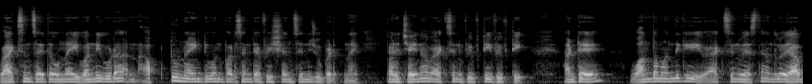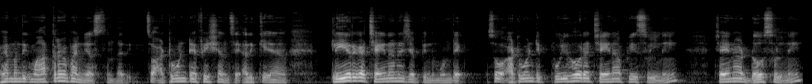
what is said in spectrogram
వ్యాక్సిన్స్ అయితే ఉన్నాయి. ఇవన్నీ కూడా up to ninety one percent ఎఫిషియన్సీని చూపెడుతున్నాయి. కానీ చైనా వ్యాక్సిన్ ఫిఫ్టీ ఫిఫ్టీ. అంటే వంద మందికి వ్యాక్సిన్ వేస్తే అందులో యాభై మందికి మాత్రమే పనిచేస్తుంది అది. సో అటువంటి ఎఫిషియన్సీ అది క్లియర్గా చైనానే చెప్పింది ముందే. సో అటువంటి పులిహోర చైనా పీసుల్ని చైనా డోసుల్ని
